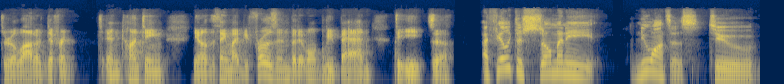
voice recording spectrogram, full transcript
through a lot of different and hunting. You know, the thing might be frozen, but it won't be bad to eat. So I feel like there's so many nuances to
